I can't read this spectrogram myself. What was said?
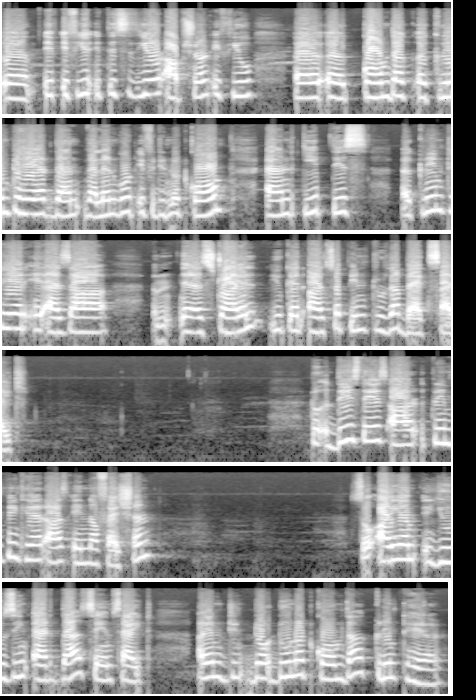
uh, if, if you if this is your optional if you uh, comb the crimped hair then well and good. If you do not comb and keep this crimped hair as a um, style you can also pin to the back side. To, these days are crimping hair as in a fashion. So I am using at the same side I am do, do not comb the crimped hair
